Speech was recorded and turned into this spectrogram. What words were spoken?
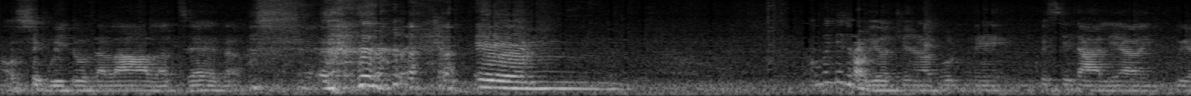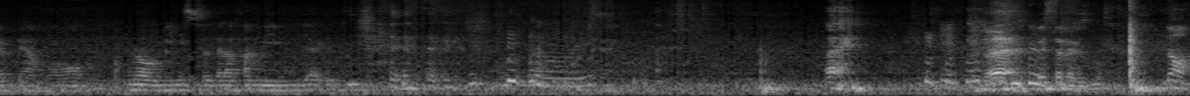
ho seguito dalla A alla Z. Ehm, come ti trovi oggi nella, in questa Italia in cui abbiamo nuovo ministro della famiglia che dice Eh, eh, questa è la risposta. No,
